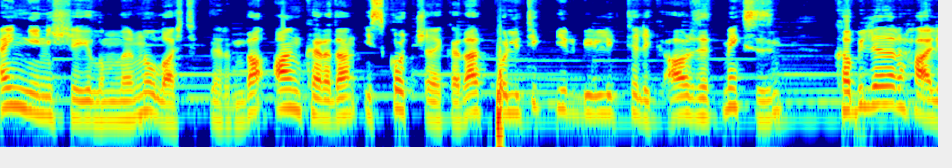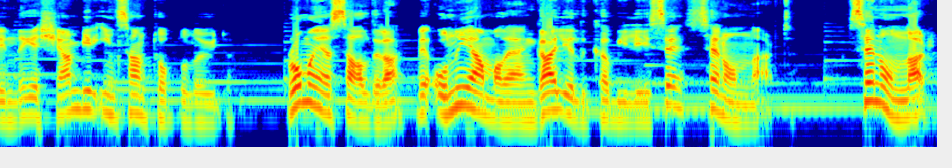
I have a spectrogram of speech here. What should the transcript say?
en geniş yayılımlarına ulaştıklarında Ankara'dan İskoçya'ya kadar politik bir birliktelik arz etmeksizin kabileler halinde yaşayan bir insan topluluğuydu. Roma'ya saldıran ve onu yağmalayan Galyalı kabile ise Senonlardı. Senonlar,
